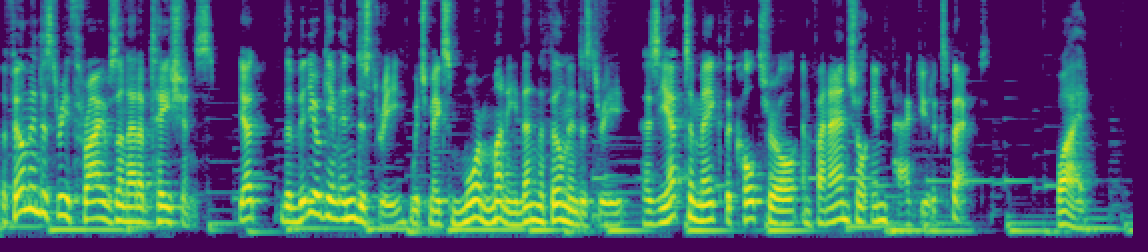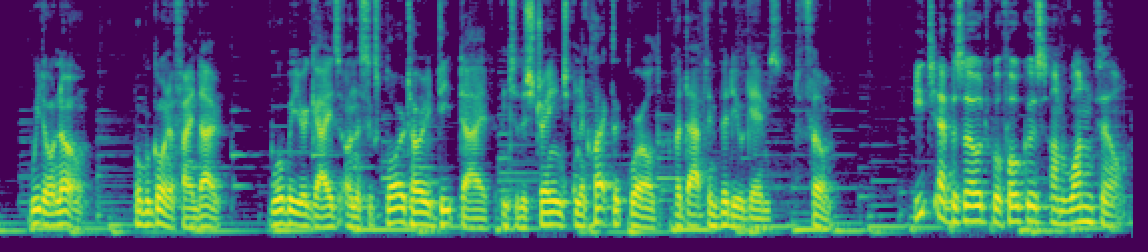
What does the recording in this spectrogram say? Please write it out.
The film industry thrives on adaptations, yet the video game industry, which makes more money than the film industry, has yet to make the cultural and financial impact you'd expect. Why? We don't know, but we're going to find out. We'll be your guides on this exploratory deep dive into the strange and eclectic world of adapting video games to film. Each episode will focus on one film.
